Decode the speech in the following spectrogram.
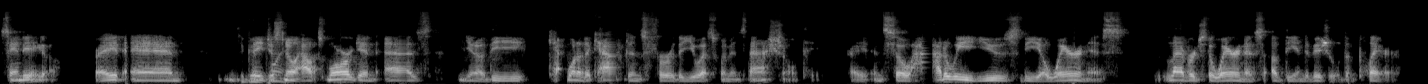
San Diego, right? And they just know Alex Morgan as you know the one of the captains for the U.S. Women's National Team, right? And so, how do we use the awareness, leverage the awareness of the individual, the player,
